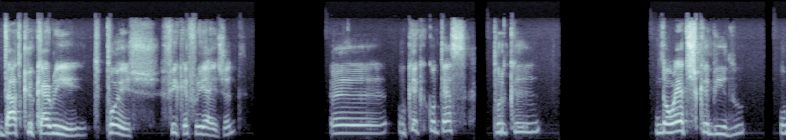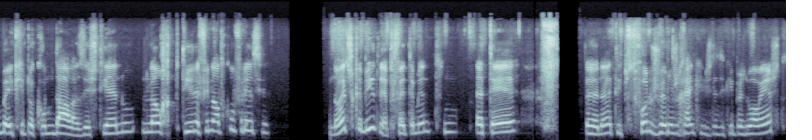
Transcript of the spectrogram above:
dado que o Kyrie depois fica free agent, uh, o que é que acontece? Porque não é descabido uma equipa como Dallas este ano não repetir a final de conferência. Não é descabido, é perfeitamente até. Uh, não é? tipo, se formos ver os rankings das equipas do Oeste,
